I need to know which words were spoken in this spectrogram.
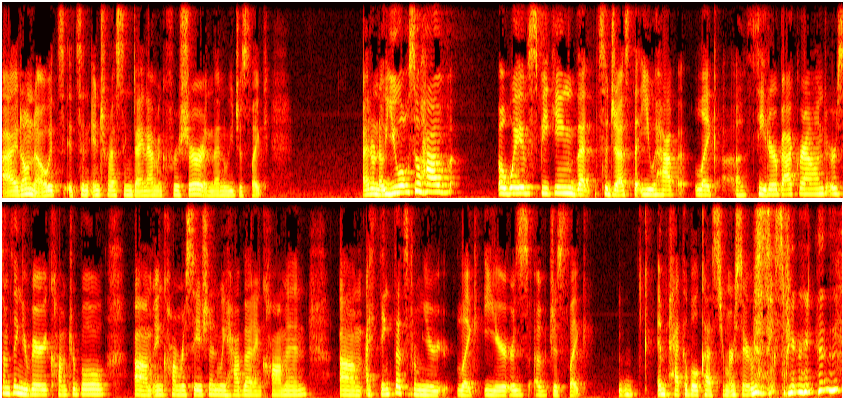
I don't know, it's it's an interesting dynamic for sure. And then we just like, I don't know. You also have a way of speaking that suggests that you have like a theater background or something. You're very comfortable um, in conversation. We have that in common. Um, I think that's from your like years of just like impeccable customer service experience.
